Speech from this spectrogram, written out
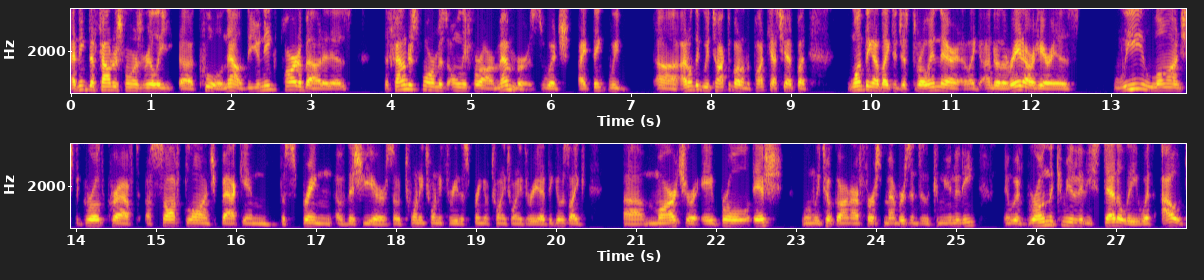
i think the founders forum is really uh, cool now the unique part about it is the founders forum is only for our members which i think we uh, i don't think we talked about on the podcast yet but one thing i'd like to just throw in there like under the radar here is we launched growthcraft a soft launch back in the spring of this year so 2023 the spring of 2023 i think it was like uh, march or april ish when we took on our first members into the community. And we've grown the community steadily without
